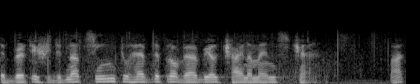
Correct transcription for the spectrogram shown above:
the British did not seem to have the proverbial Chinaman's chance. But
